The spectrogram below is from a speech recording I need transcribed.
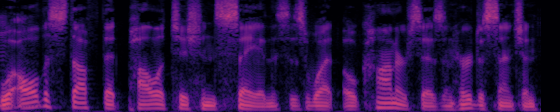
Well all the stuff that politicians say and this is what o'connor says in her dissension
